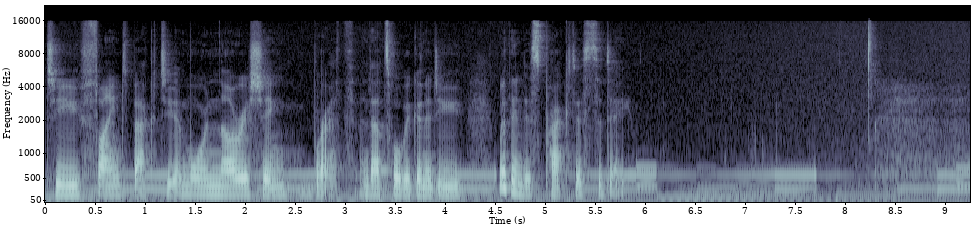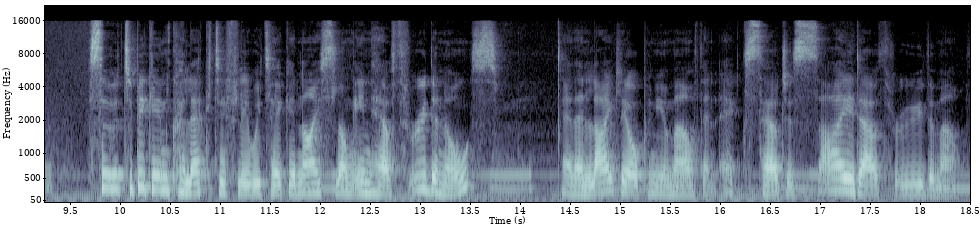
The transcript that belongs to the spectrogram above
to find back to a more nourishing breath. And that's what we're going to do within this practice today. So to begin collectively, we take a nice long inhale through the nose and then lightly open your mouth and exhale to side out through the mouth.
